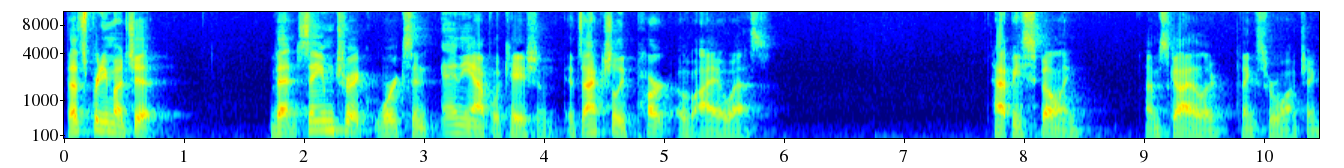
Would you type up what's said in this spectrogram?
That's pretty much it. That same trick works in any application. It's actually part of iOS. Happy spelling. I'm Skylar. Thanks for watching.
